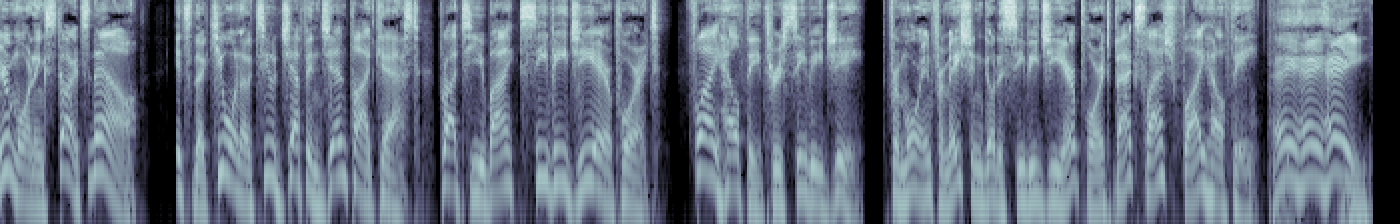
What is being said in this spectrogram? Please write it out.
Your morning starts now. It's the Q102 Jeff and Jen podcast brought to you by CVG Airport. Fly healthy through CVG. For more information, go to CVG Airport backslash fly healthy. Hey, hey, hey.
